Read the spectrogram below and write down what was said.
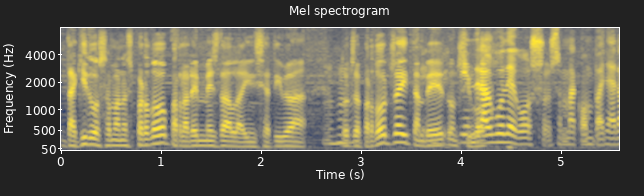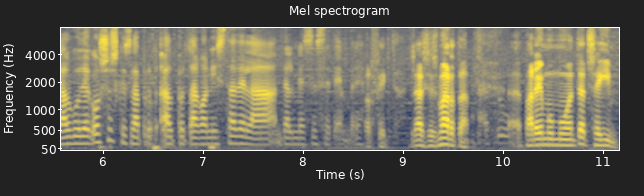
d'aquí dues setmanes, perdó, parlarem més de la iniciativa Mhm. 12 per 12 i també, Sí, doncs, si vindrà vols... algú de gossos, m'acompanyarà algú de gossos, que és la, la, el protagonista de la, del mes de setembre. Perfecte. Gràcies, Marta. Parem un momentet, seguim.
